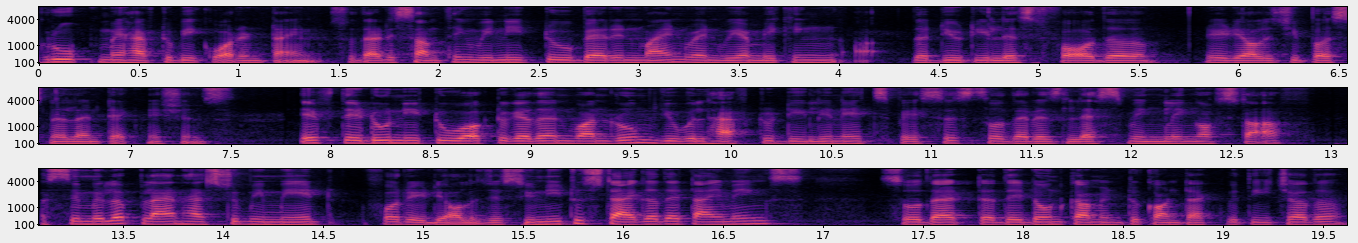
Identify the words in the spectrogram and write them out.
group may have to be quarantined. So, that is something we need to bear in mind when we are making the duty list for the radiology personnel and technicians. If they do need to work together in one room, you will have to delineate spaces so there is less mingling of staff. A similar plan has to be made for radiologists. You need to stagger their timings so that uh, they don't come into contact with each other.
